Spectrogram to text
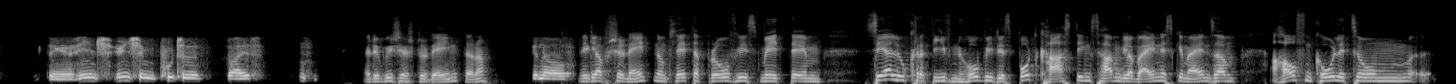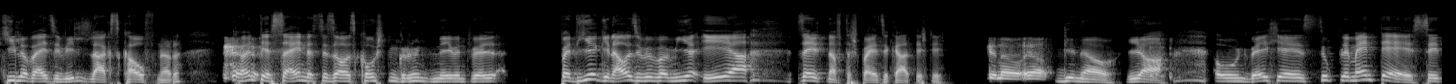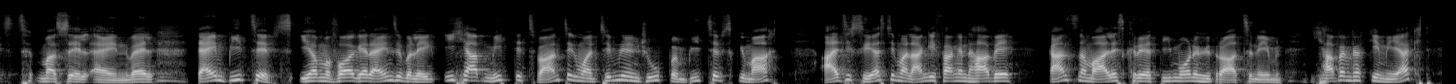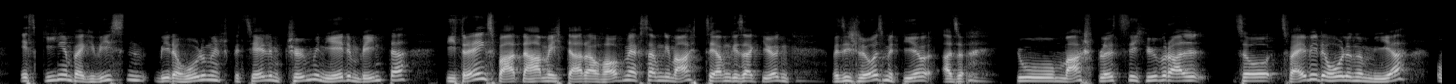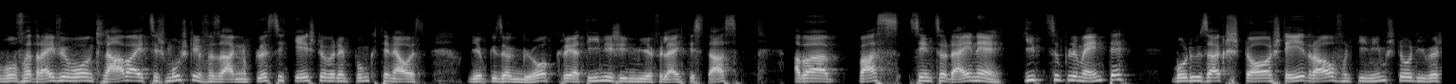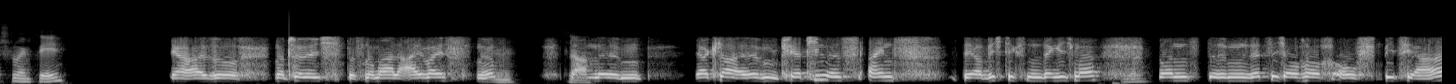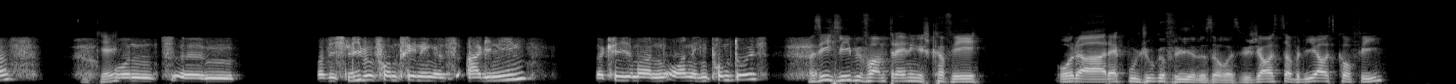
Dinge. Hühnchen, Pute, Reis. Ja, du bist ja Student, oder? Genau. ich glaube, Studenten und Kletterprofis mit dem sehr lukrativen Hobby des Podcastings haben, glaube ich, eines gemeinsam. Ein Haufen Kohle zum kiloweise Wildlachs kaufen, oder? Könnte es sein, dass das aus Kostengründen eventuell bei dir genauso wie bei mir eher selten auf der Speisekarte steht. Genau, ja. Genau, ja. Und welche Supplemente setzt Marcel ein? Weil dein Bizeps, ich habe mir vorher gerade eins überlegt, ich habe Mitte 20 mal einen ziemlichen Schub beim Bizeps gemacht, als ich das erste Mal angefangen habe, ganz normales Kreatinmonohydrat zu nehmen. Ich habe einfach gemerkt, es gingen bei gewissen Wiederholungen, speziell im Gym in jedem Winter, die Trainingspartner haben mich darauf aufmerksam gemacht. Sie haben gesagt, Jürgen, was ist los mit dir? Also, du machst plötzlich überall so zwei Wiederholungen mehr, wo vor drei, vier Wochen klar war, jetzt ist Muskelversagen und plötzlich gehst du über den Punkt hinaus. Und ich habe gesagt, ja, Kreatin ist in mir, vielleicht ist das. Aber was sind so deine, gibt Supplemente, wo du sagst, da stehe drauf und die nimmst du, die würdest du empfehlen? Ja, also natürlich das normale Eiweiß, ne? Mhm. Klar. Dann, ähm, ja klar, ähm, Kreatin ist eins der wichtigsten, denke ich mal. Mhm. Sonst ähm, setze ich auch noch auf BCAAs. Okay. Und ähm, was ich liebe vom Training ist Arginin. Da kriege ich immer einen ordentlichen Pump durch. Was ich liebe vor dem Training ist Kaffee. Oder Red Bull Sugar Free oder sowas. Wie schaut es da bei dir aus, Koffein?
